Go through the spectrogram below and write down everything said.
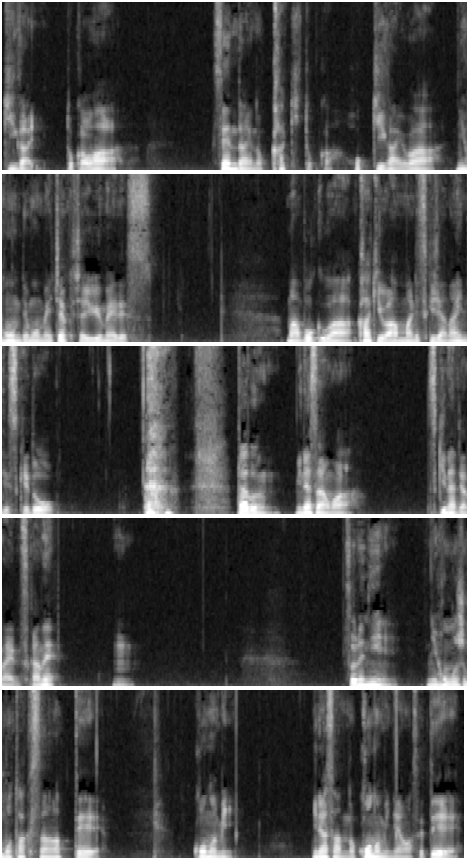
キ貝とかは仙台の牡蠣とかホッキ貝は日本でもめちゃくちゃ有名です。まあ僕は牡蠣はあんまり好きじゃないんですけど、多分皆さんは好きなんじゃないですかね。うん。それに日本酒もたくさんあって、好み、皆さんの好みに合わせて、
